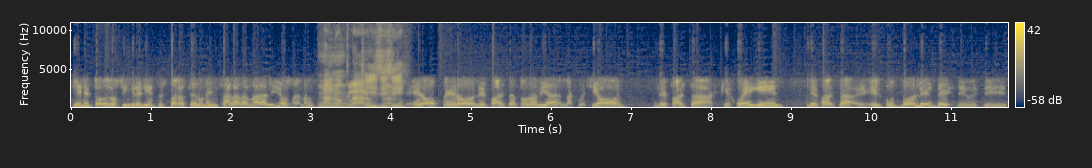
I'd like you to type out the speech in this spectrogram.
tiene todos los ingredientes para hacer una ensalada maravillosa, ¿no? Claro, claro. Sí, sí, sí. Pero, pero le falta todavía la cohesión, le falta que jueguen, le falta... El fútbol es de, de- de-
